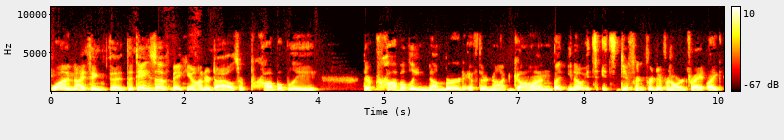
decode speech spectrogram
one, I think the the days of making hundred dials are probably they're probably numbered if they're not gone. But you know, it's it's different for different orgs, right? Like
